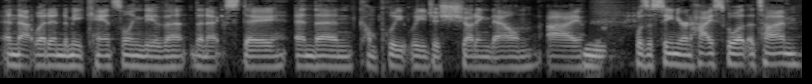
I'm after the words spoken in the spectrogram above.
And that led into me canceling the event the next day and then completely just shutting down. I mm. was a senior in high school at the time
